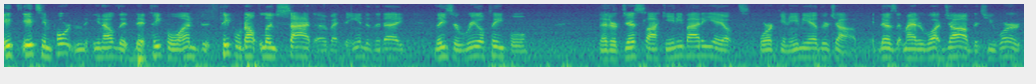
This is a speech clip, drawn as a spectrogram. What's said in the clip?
it, it's important, you know, that, that people under, people don't lose sight of at the end of the day these are real people that are just like anybody else working any other job. It doesn't matter what job that you work,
